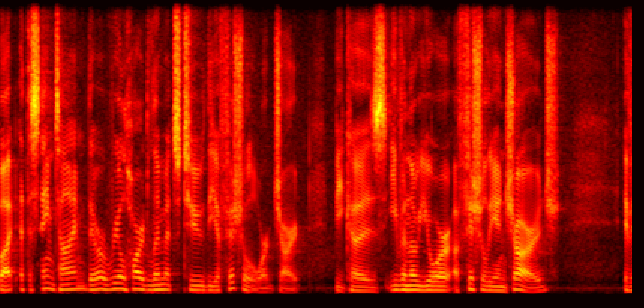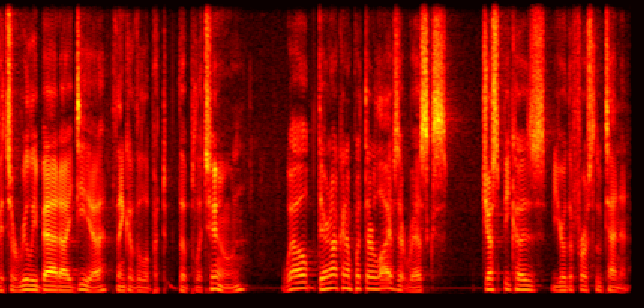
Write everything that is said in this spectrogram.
But at the same time, there are real hard limits to the official org chart because even though you're officially in charge, if it's a really bad idea, think of the, the platoon, well, they're not going to put their lives at risks just because you're the first lieutenant.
